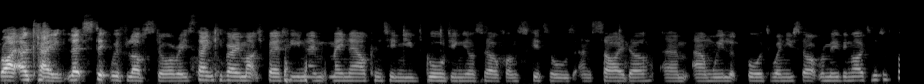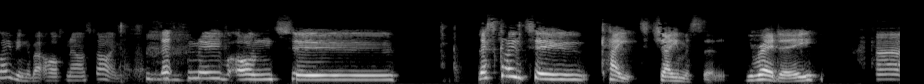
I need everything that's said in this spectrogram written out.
Right, okay, let's stick with love stories. Thank you very much, Beth. You may, now continue gorging yourself on Skittles and cider, um, and we look forward to when you start removing items of clothing in about half an hour's time. let's move on to. Let's go to Kate Jameson. You ready? Uh,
